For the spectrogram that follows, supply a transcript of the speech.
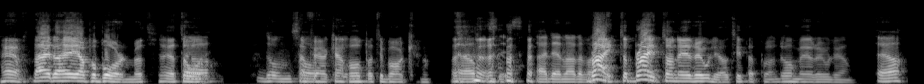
hemskt. Nej, då hejar jag på Bournemouth ett år. Ja, de Sen får jag kanske hoppa tillbaka. Ja, precis. Nej, den hade varit... Brighton, Brighton är roliga att titta på. De är roliga. Ja,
